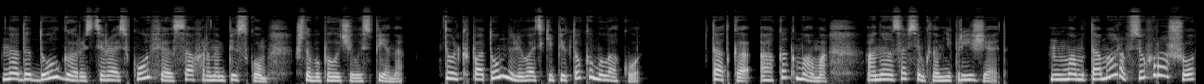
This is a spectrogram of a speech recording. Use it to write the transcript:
Надо долго растирать кофе с сахарным песком, чтобы получилась пена», только потом наливать кипяток и молоко. Татка, а как мама? Она совсем к нам не приезжает. Мама Тамара, все хорошо.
